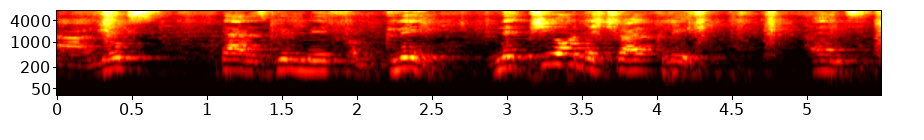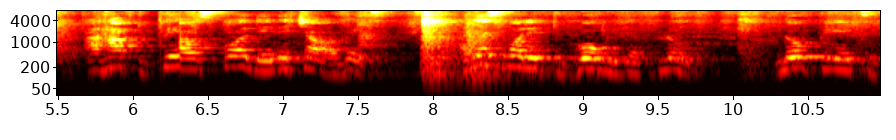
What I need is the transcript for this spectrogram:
uh, looks that has been made from clay pure natural clay. and I have to paint. I'll spoil the nature of it. I just want it to go with the flow. No painting.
